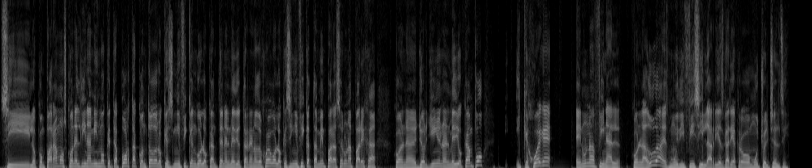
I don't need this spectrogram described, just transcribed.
Si lo comparamos con el dinamismo que te aporta, con todo lo que significa en Golo Kanté en el medio terreno de juego, lo que significa también para hacer una pareja con eh, Jorginho en el medio campo y que juegue en una final con la duda es muy difícil. Arriesgaría, creo, mucho el Chelsea.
